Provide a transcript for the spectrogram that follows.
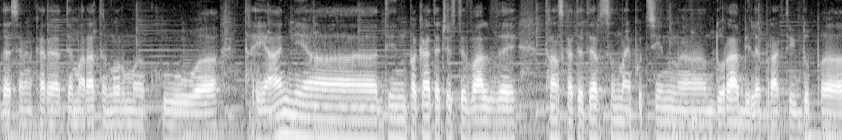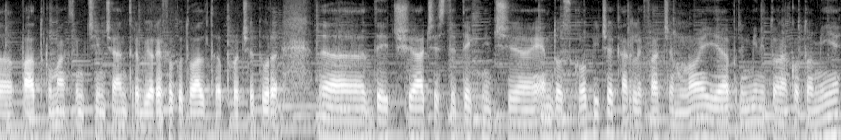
de asemenea, care a demarat în urmă cu uh, 3 ani. Uh, din păcate, aceste valve transcateter sunt mai puțin uh, durabile, practic după 4, maxim 5 ani trebuie refăcut o altă procedură. Uh, deci aceste tehnici endoscopice care le facem noi prin minitoracotomie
